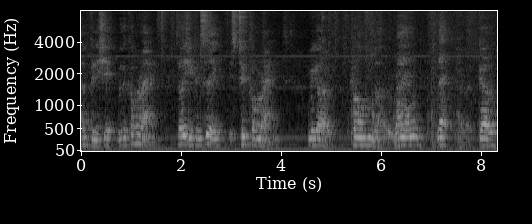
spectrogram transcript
and finish it with a come around. So as you can see, it's two come arounds. We go come around, let her go,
